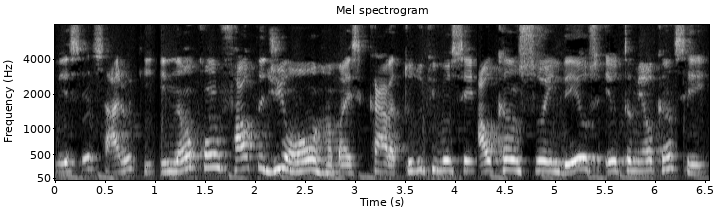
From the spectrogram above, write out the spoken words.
necessário aqui. E não com falta de honra, mas, cara, tudo que você alcançou em Deus, eu também alcancei.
